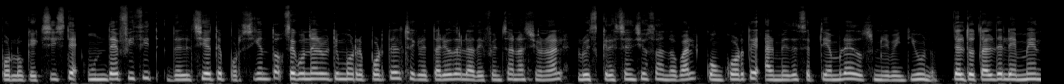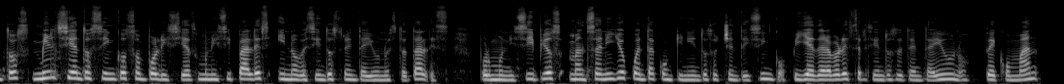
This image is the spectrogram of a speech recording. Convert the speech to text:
por lo que existe un déficit del 7%, según el último reporte del secretario de la Defensa Nacional, Luis Crescencio Sandoval, con corte al mes de septiembre de 2021. Del total de elementos, 1.105 son policías municipales y 931 estatales. Por municipios, Manzanillo cuenta con 585, Villa de Álvarez 371, Tecomán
